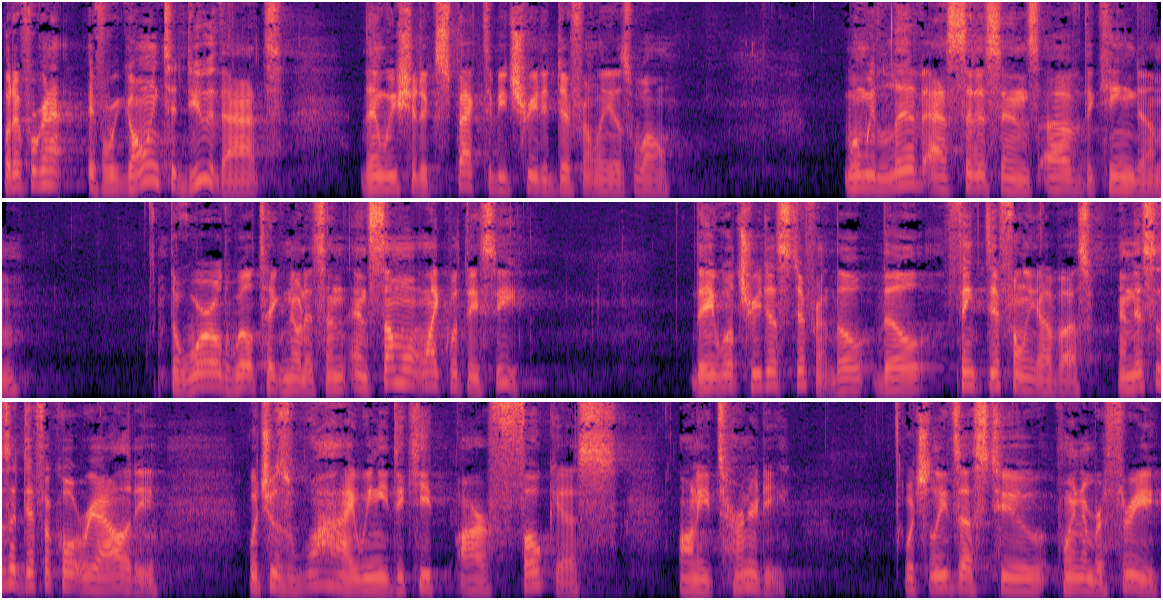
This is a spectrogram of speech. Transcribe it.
But if we're, gonna, if we're going to do that, then we should expect to be treated differently as well. When we live as citizens of the kingdom, the world will take notice, and, and some won't like what they see. They will treat us different. They'll, they'll think differently of us. And this is a difficult reality which is why we need to keep our focus on eternity. Which leads us to point number three.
